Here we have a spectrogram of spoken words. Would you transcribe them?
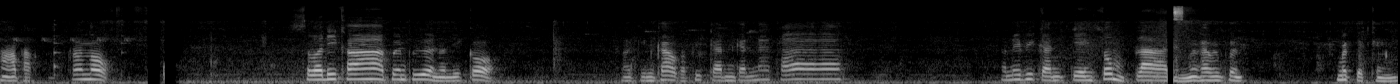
หาผักข้างนอก สวัสดีค่ะเพื่อนๆ วันนี้ก็ มากินข้าวกับพี่กันกันนะคะวันนี้พี่กันแกงส้มปลาเห็นไหมคะเพื่อนๆไม่แต่แข็งอืมเ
